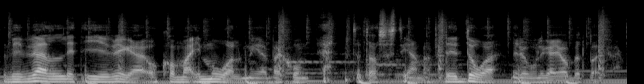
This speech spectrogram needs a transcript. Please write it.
Så vi är väldigt ivriga att komma i mål med version 1 utav systemet. För det är då det roliga jobbet börjar.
